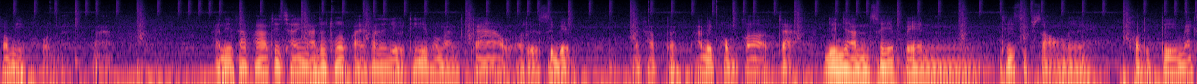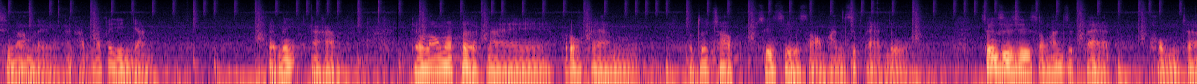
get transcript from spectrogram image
ก็มีผลนะครับอันนี้ถ้าภาพที่ใช้งานทั่วๆไปก็จะอยู่ที่ประมาณ 9 หรือ 11 นะครับ แต่อันนี้ผมก็จะยืนยันเซฟเป็นที่ 12 เลย Quality Maximum เลยนะครับ แล้วก็ยืนยัน แบบนี้นะครับ เดี๋ยวลองมาเปิดในโปรแกรม Photoshop CC 2018 ดู ซึ่ง CC 2018 ผมจะ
